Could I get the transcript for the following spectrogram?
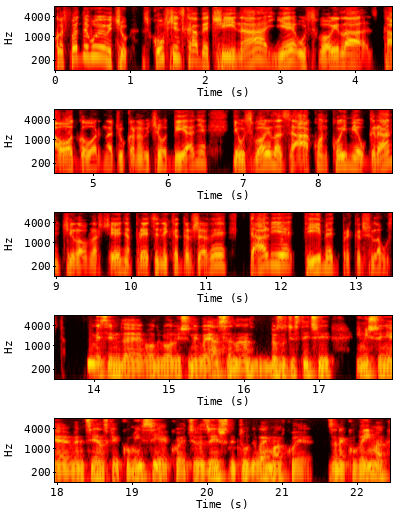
Gospodine Vujoviću, skupštinska većina je usvojila, kao odgovor na Đukanoviću odbijanje, je usvojila zakon kojim je ograničila ovlašćenja predsjednika države, da li je time prekršila ustav? Mislim da je odgovor više nego jasan, a brzo će stići i mišljenje Venecijanske komisije koje će razriješiti tu dilemu ako je za nekoga ima,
